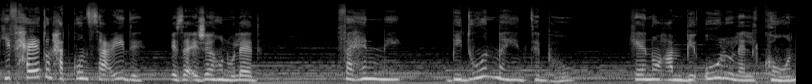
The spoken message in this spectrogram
كيف حياتهم حتكون سعيدة إذا إجاهم ولاد؟ فهني بدون ما ينتبهوا كانوا عم بيقولوا للكون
